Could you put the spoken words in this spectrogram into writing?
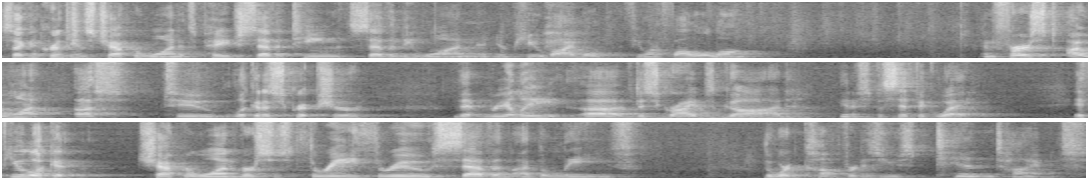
2 Corinthians chapter 1, it's page 1771 in your Pew Bible, if you want to follow along. And first, I want us to look at a scripture that really uh, describes God in a specific way. If you look at chapter 1, verses 3 through 7, I believe, the word comfort is used 10 times.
